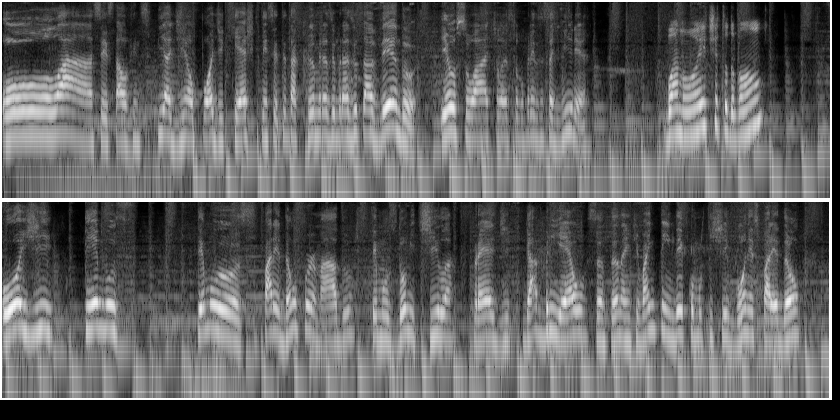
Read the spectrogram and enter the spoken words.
Olá! Você está ouvindo Espiadinha, o podcast que tem 70 câmeras e o Brasil tá vendo. Eu sou a Atila, estou com a presença de Miriam. Boa noite, tudo bom? Hoje temos temos paredão formado, temos Domitila, Fred, Gabriel Santana, a gente vai entender como que chegou nesse paredão.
